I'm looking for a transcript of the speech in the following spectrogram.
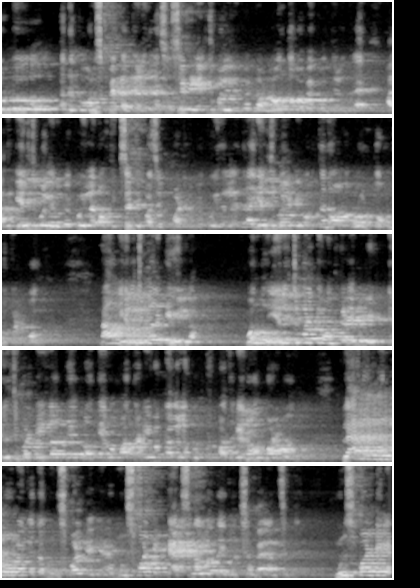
ದುಡ್ಡು ಅದಕ್ಕೆ ಹೊಣಿಸ್ಬೇಕಂತ ಹೇಳಿದ್ರೆ ಸೊಸೈಟಿ ಎಲಿಜಿಬಲ್ ಇರಬೇಕು, ನಾವು ಲೋನ್ ತಗೋಬೇಕು ಅಂತ ಹೇಳಿದ್ರೆ ಅದಕ್ಕೆ ಎಲಿಜಿಬಲ್ ಇರಬೇಕು, ಇಲ್ಲ ನಾವು ಫಿಕ್ಸೆಡ್ ಡಿಪಾಸಿಟ್ ಮಾಡಿರಬೇಕು, ಇದೆಲ್ಲ ಇದ್ರೆ ಎಲಿಜಿಬಿಲಿಟಿ ಬರುತ್ತೆ, ನಾವು ಅವಾಗ ಲೋನ್ ತಗೊಂಡು ಕಟ್ಬೋದು. ನಾವು ಎಲಿಜಿಬಿಲಿಟಿ ಇಲ್ಲ. ಒಂದು ಎಲಿಜಿಬಿಲಿಟಿ ಒಂದ್ ಕಡೆ ಬಿಡಿ. ಎಲಿಜಿಬಿಲಿಟಿ ಇಲ್ಲ ಅಂತ ಹೇಳಿದ್ರು ಅದೇನೋ ಮಾತಾಡಿ, ಇವಾಗ ನಾವೆಲ್ಲ ಕುತ್ಕೊಂಡು ಮಾತಾಡಿ ಏನೋ ಒಂದು ಮಾಡ್ಬೋದು. ಪ್ಲಾನ್ ಅಪ್ರೂವಲ್ ಮುನ್ಸಿಪಾಲ್ಟಿಗೆ, ಮುನ್ಸಿಪಾಲ್ಟಿ ಟ್ಯಾಕ್ಸ್ ನಲವತ್ತೈದು ಲಕ್ಷ ಬ್ಯಾಲೆನ್ಸ್ ಇದೆ. ಮುನ್ಸಿಪಾಲ್ಟಿಗೆ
